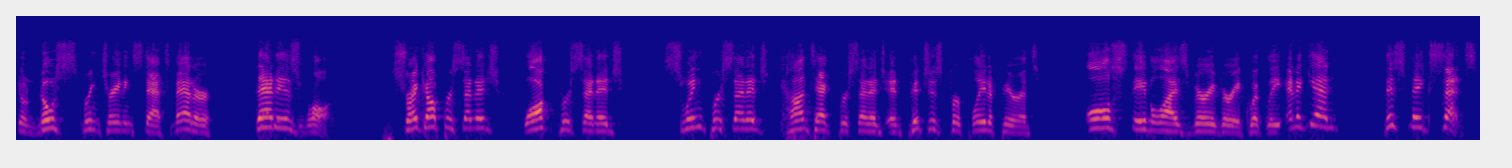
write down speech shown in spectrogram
you know no spring training stats matter, that is wrong. Strikeout percentage, walk percentage swing percentage, contact percentage, and pitches per plate appearance all stabilize very, very quickly. And again, this makes sense.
